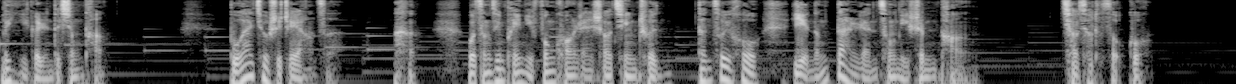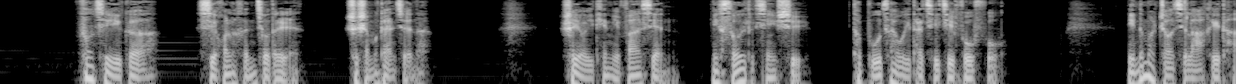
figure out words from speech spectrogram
另一个人的胸膛。不爱就是这样子，我曾经陪你疯狂燃烧青春，但最后也能淡然从你身旁悄悄的走过。放弃一个喜欢了很久的人，是什么感觉呢？是有一天你发现。”你所有的情绪，都不再为他起起伏伏。你那么着急拉黑他，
